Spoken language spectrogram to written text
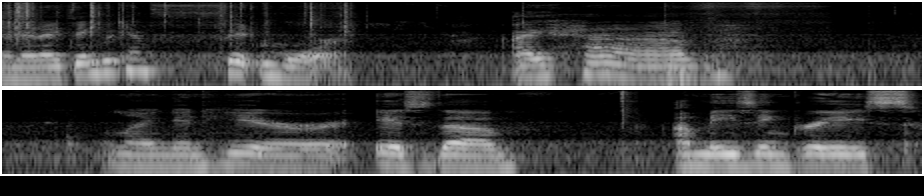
And then I think we can fit more. I have, lying in here, is the Amazing Grace,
